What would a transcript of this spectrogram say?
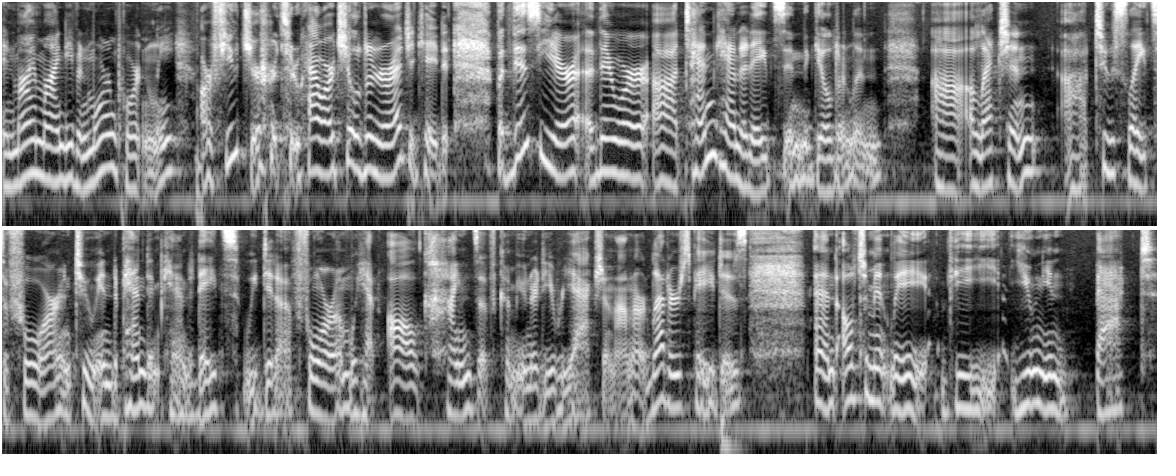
in my mind, even more importantly, our future through how our children are educated. But this year, there were uh, 10 candidates in the Guilderland uh, election, uh, two slates of four, and two independent candidates. We did a forum. We had all kinds of community reaction on our letters pages. And ultimately, the union backed,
